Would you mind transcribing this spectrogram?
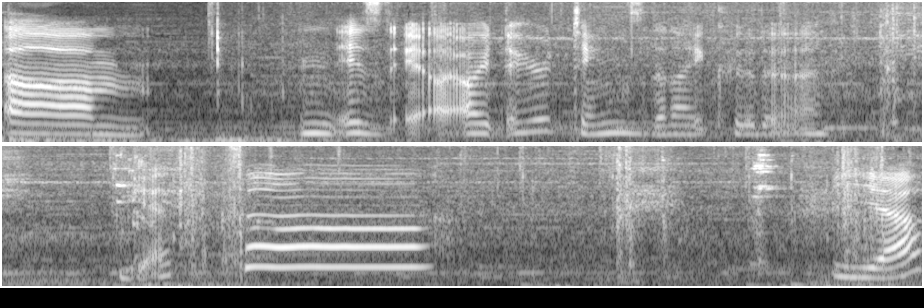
Um, is th- are there things that I could uh, get? Uh, yeah.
